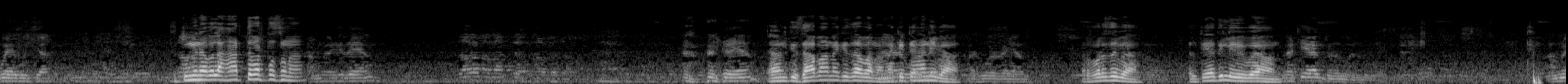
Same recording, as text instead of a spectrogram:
বয়ে বুঝা তুমি না বলে হাঁটতে পারতেছো না? এখন কি যাবা নাকি যাবা না? নাকি টেহা নিবা? আর পরে লায়াম আর পরে যাবা তাহলে টেহা দিলে হইবো এখন। না না আমরা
